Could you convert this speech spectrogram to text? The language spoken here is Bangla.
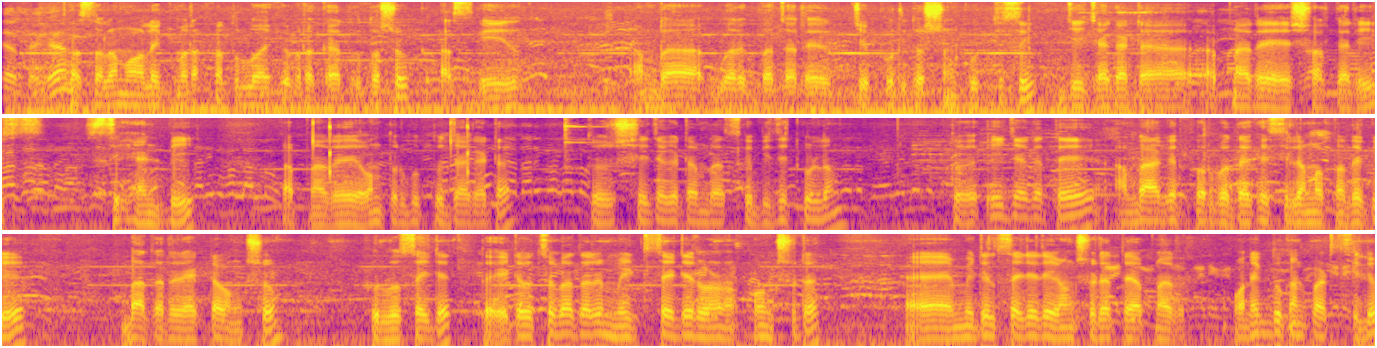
আসসালামু আলাইকুম রহমতুল্লাহ বরকাত দর্শক, আজকে আমরা ওয়ারক বাজারের যে পরিদর্শন করতেছি, যে জায়গাটা আপনার সরকারি সি হ্যান্ড বি আপনার অন্তর্ভুক্ত জায়গাটা, তো সেই জায়গাটা আমরা আজকে ভিজিট করলাম। তো এই জায়গাতে আমরা আগের পর্ব দেখাইছিলাম আপনাদেরকে, বাজারের একটা অংশ, পূর্ব সাইডের তো এটা হচ্ছে বাজারের মিড সাইডের অংশটা মিডল সাইডের এই অংশটাতে আপনার অনেক দোকানপাট ছিল।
